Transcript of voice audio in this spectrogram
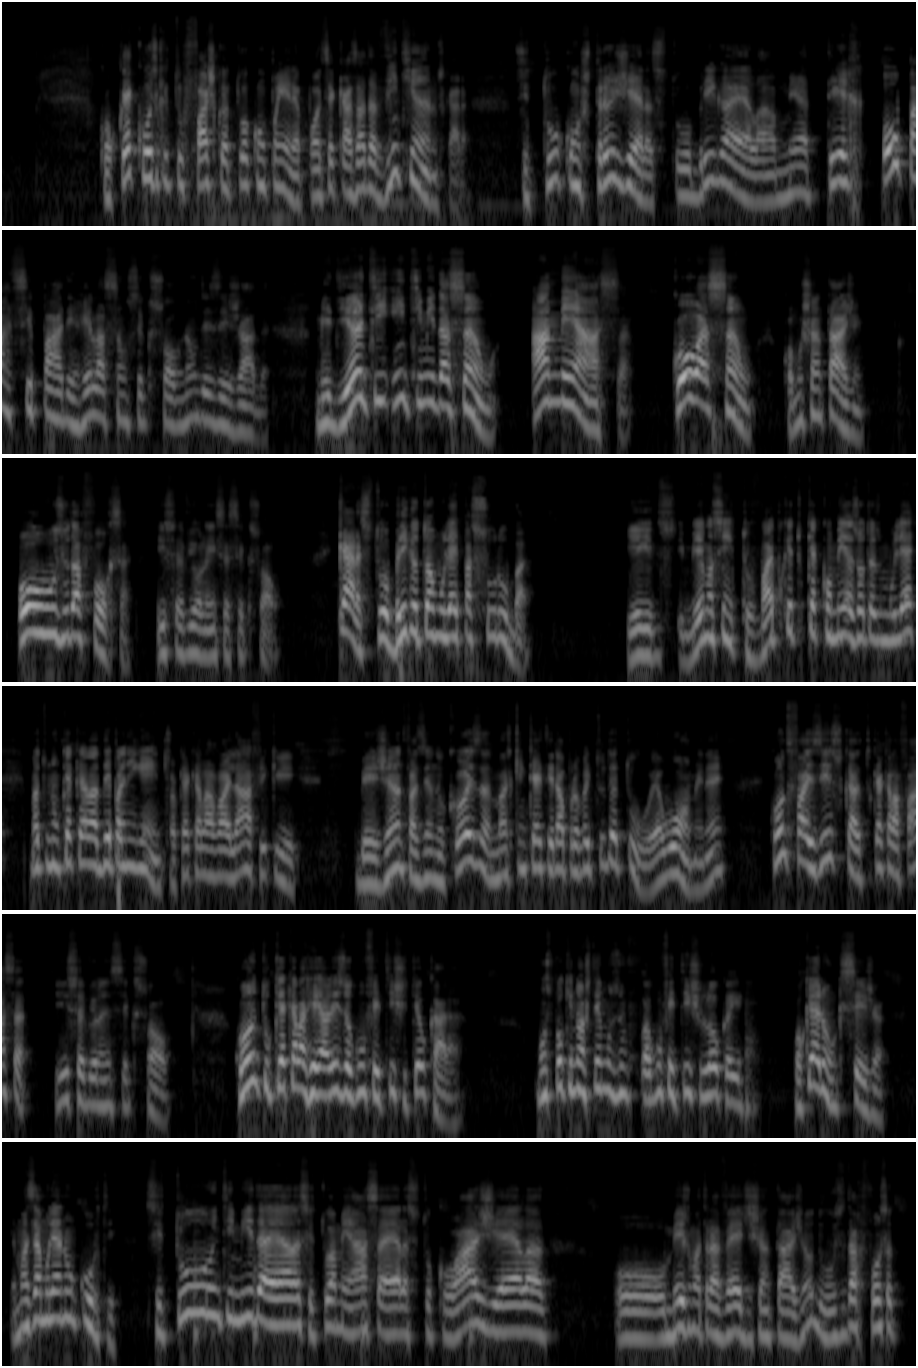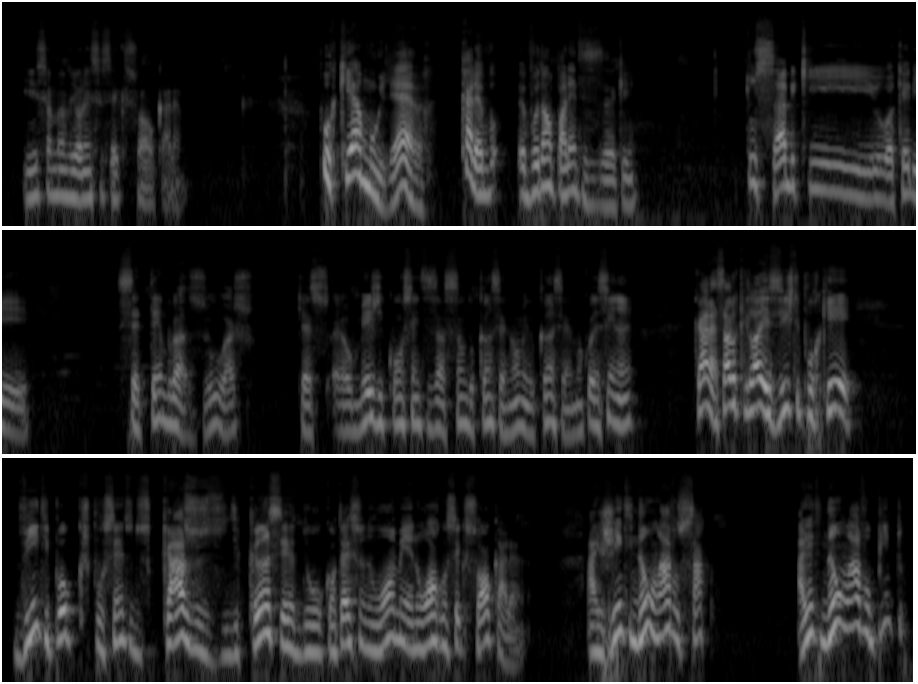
Qualquer coisa que tu faz com a tua companheira, pode ser casada há 20 anos, cara. Se tu constrange ela, se tu obriga ela a ter ou participar de relação sexual não desejada, mediante intimidação, ameaça, coação, como chantagem, ou uso da força, isso é violência sexual. Cara, se tu obriga a tua mulher a ir pra suruba, e, e, mesmo assim, tu vai porque tu quer comer as outras mulheres, mas tu não quer que ela dê para ninguém, tu só quer que ela vá lá, fique beijando, fazendo coisa, mas quem quer tirar o proveito tudo é tu, é o homem, né? Quando faz isso, cara, tu quer que ela faça? Isso é violência sexual. Quando tu quer que ela realize algum fetiche teu, cara? Vamos supor que nós temos um, algum fetiche louco aí. Qualquer um que seja. Mas a mulher não curte. Se tu intimida ela, se tu ameaça ela, se tu coage ela, ou mesmo através de chantagem ou do uso da força, isso é uma violência sexual, cara. Porque a mulher. Cara, eu vou, eu vou dar um parênteses aqui. Tu sabe que aquele Setembro Azul, acho, que é, é, o mês de conscientização do câncer, nome do câncer, uma coisa assim, né? Cara, sabe que lá existe porque 20 e poucos por cento dos casos de câncer do acontece no homem é no órgão sexual, cara. A gente não lava o saco. A gente não lava o pinto.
